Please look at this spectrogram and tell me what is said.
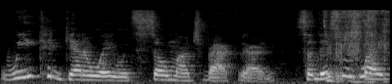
we could get away with so much back then. So this was like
